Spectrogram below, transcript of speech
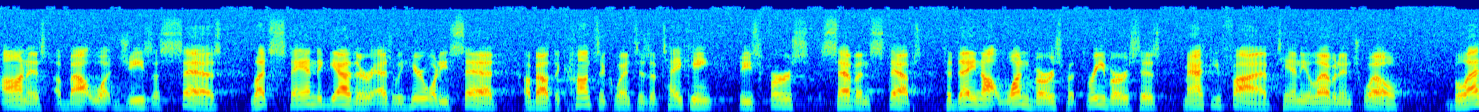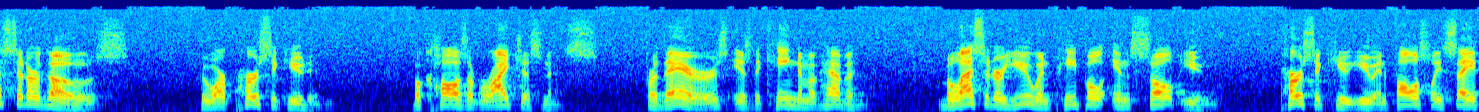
honest about what Jesus says. Let's stand together as we hear what he said about the consequences of taking these first seven steps. Today, not one verse, but three verses Matthew 5, 10, 11, and 12. Blessed are those who are persecuted because of righteousness, for theirs is the kingdom of heaven. Blessed are you when people insult you, persecute you, and falsely say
